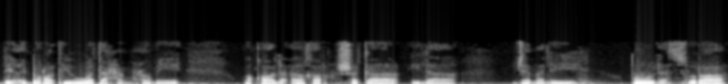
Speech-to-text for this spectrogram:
بعبرة وتحمحمي وقال آخر شكا إلى جملي طول السرى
